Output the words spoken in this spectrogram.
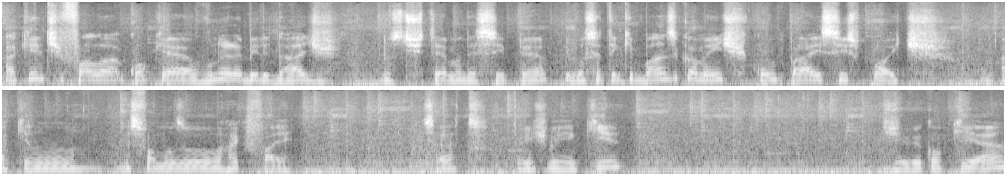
Aqui ele te fala qual é a vulnerabilidade do sistema desse IP e você tem que basicamente comprar esse exploit aqui no nesse famoso Hackfy, certo? Então a gente vem aqui, deixa eu ver qual que é,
